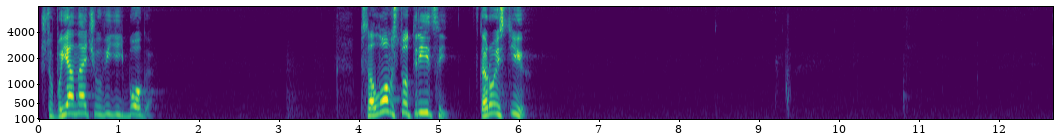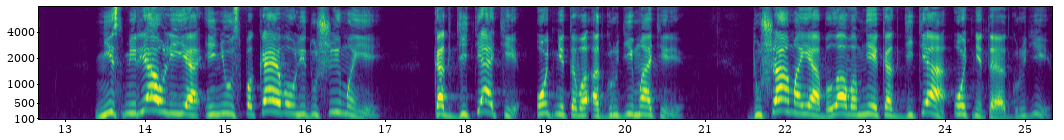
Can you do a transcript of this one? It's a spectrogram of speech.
Чтобы я начал видеть Бога. Псалом 130, второй стих. Не смирял ли я и не успокаивал ли души моей, как дитяти отнятого от груди матери. Душа моя была во мне, как дитя, отнятое от груди.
